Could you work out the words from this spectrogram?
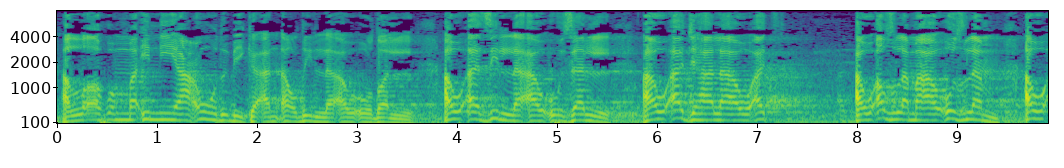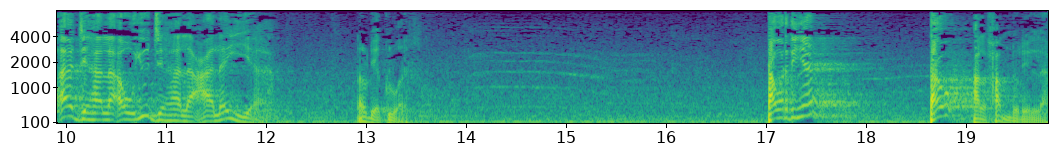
Allahumma inni a'udzu bika an adilla aw udall. Aw azilla aw uzal aw ajhala aw aw azlama aw uzlam aw ajhala aw yujhala alayya lalu dia keluar Tahu artinya? Tahu? Alhamdulillah.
